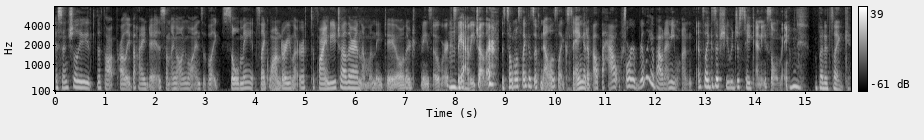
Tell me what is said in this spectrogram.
essentially the thought probably behind it is something along the lines of like soulmates, like wandering the earth to find each other, and then when they do, their journey's over because they mm-hmm. have each other. It's almost like as if Nell is like saying it about the house, or really about anyone. It's like as if she would just take any soulmate. Mm-hmm. But it's like,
